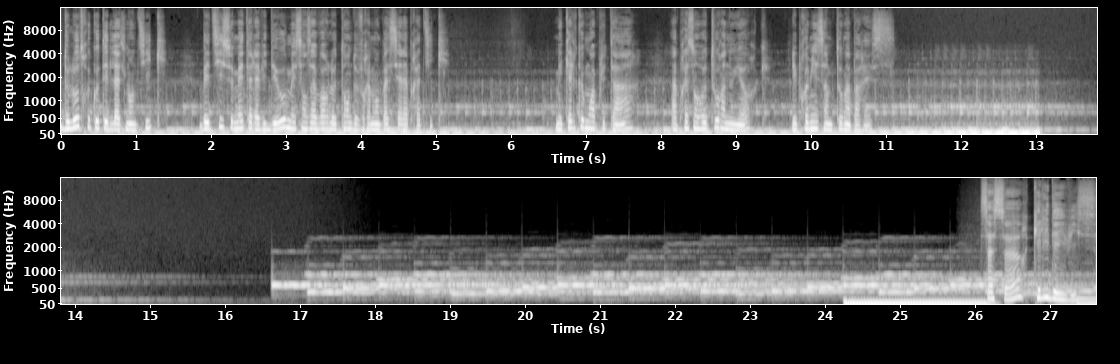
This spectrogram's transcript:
De l'autre côté de l'Atlantique, Betty se met à la vidéo mais sans avoir le temps de vraiment passer à la pratique. Mais quelques mois plus tard, après son retour à New York, les premiers symptômes apparaissent. Sa sœur, Kelly Davis,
